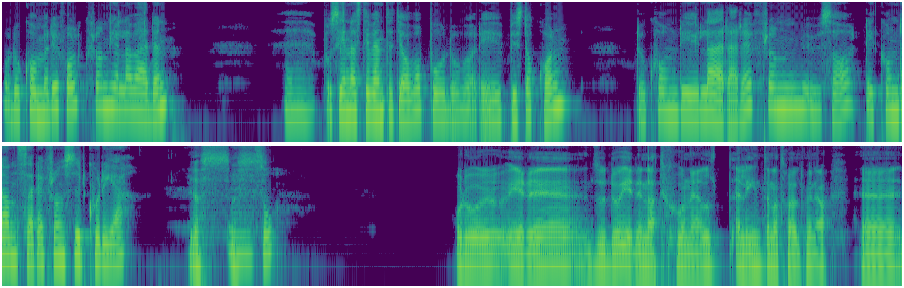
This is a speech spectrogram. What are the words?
och då kommer det folk från hela världen. Eh, på senaste eventet jag var på, då var det uppe i Stockholm. Då kom det lärare från USA, det kom dansare från Sydkorea. Jösses. Eh, så. Och då är, det, då är det nationellt, eller internationellt menar jag. Eh,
